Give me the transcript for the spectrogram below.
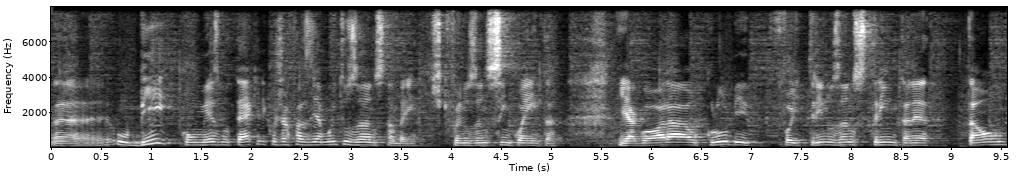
É, o Bi, com o mesmo técnico, já fazia muitos anos também, acho que foi nos anos 50. E agora o clube foi tri nos anos 30, né? Então,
